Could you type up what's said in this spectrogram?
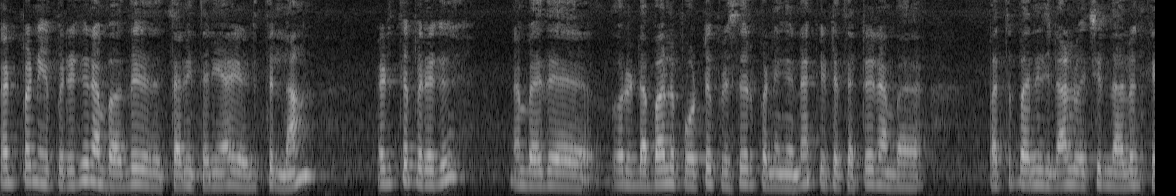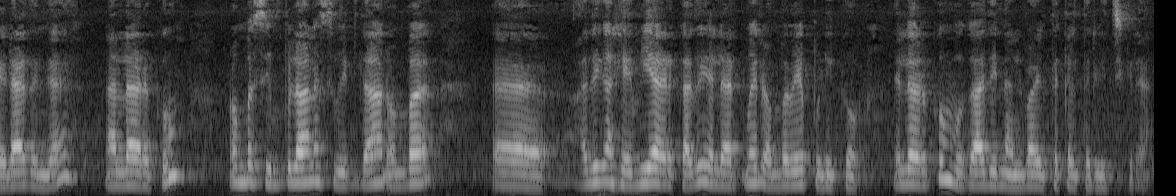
கட் பண்ணிய பிறகு நம்ம வந்து தனித்தனியாக எடுத்துடலாம். எடுத்த பிறகு நம்ம இதை ஒரு டப்பாவில் போட்டு ப்ரிசர்வ் பண்ணிங்கன்னா கிட்டத்தட்ட நம்ம பத்து பதினஞ்சு நாள் வச்சுருந்தாலும் கெடாதுங்க. நல்லாயிருக்கும் ரொம்ப சிம்பிளான ஸ்வீட் தான். ரொம்ப அதிகம் ஹெவியாக இருக்காது. எல்லாருக்குமே ரொம்பவே பிடிக்கும். எல்லோருக்கும் உகாதி நல்வாழ்த்துக்கள் தெரிவிச்சுக்கிறேன்.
